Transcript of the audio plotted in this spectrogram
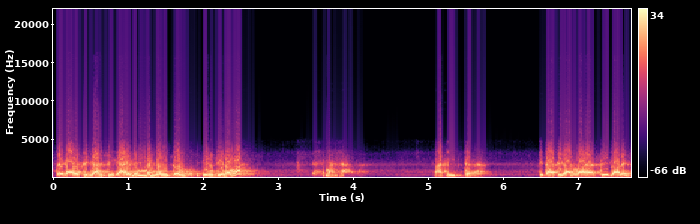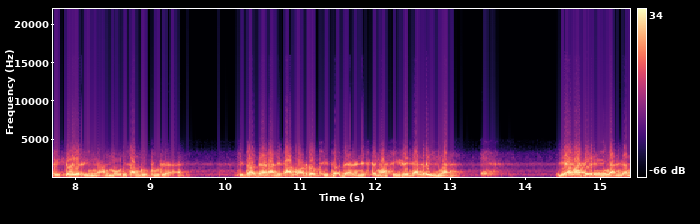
Tapi kalau dengan Syiah itu menyentuh inti nama masalah. Akidah. Kita dengan Wahabi paling beda ya ringan, urusan kuburan. Sitok darah ini tak korup, sitok darah ini setengah sirik kan ringan. Ya masih ringan kan,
